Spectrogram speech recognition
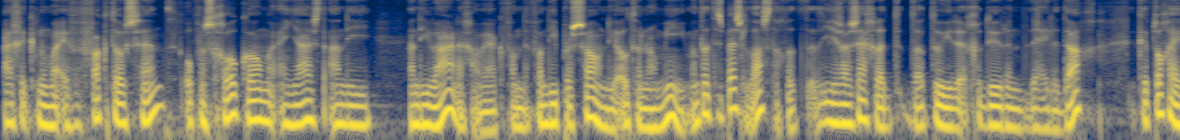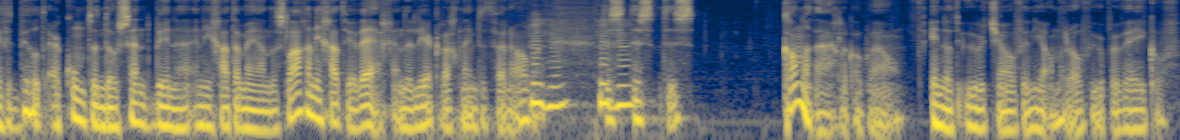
eigenlijk noem maar even vakdocent, op een school komen en juist aan die aan die waarde gaan werken van, de, van die persoon, die autonomie. Want dat is best lastig. Dat, je zou zeggen, dat, dat doe je de, gedurende de hele dag. Ik heb toch even het beeld, er komt een docent binnen en die gaat daarmee aan de slag en die gaat weer weg. En de leerkracht neemt het verder over. Mhm. Dus, mhm. dus, dus kan het eigenlijk ook wel in dat uurtje of in die anderhalf uur per week? Of...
